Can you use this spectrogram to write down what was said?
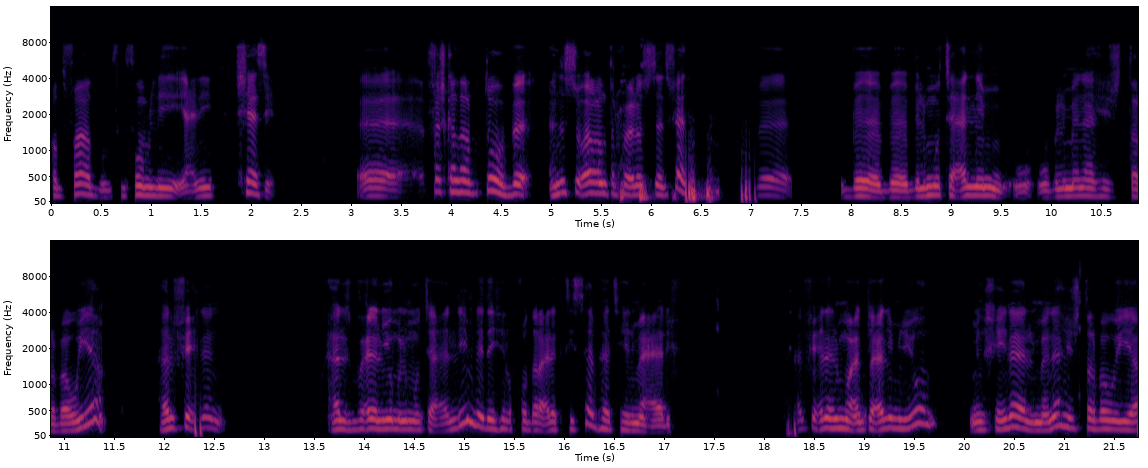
فضفاض ومفهوم اللي يعني شاسع. آه، فاش كنربطوه ب... هنا السؤال غنطرحه على الاستاذ فهد ب... ب... ب... بالمتعلم وبالمناهج التربوية هل فعلا هل فعلا اليوم المتعلم لديه القدرة على اكتساب هذه المعارف؟ هل فعلا المتعلم اليوم من خلال المناهج التربويه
